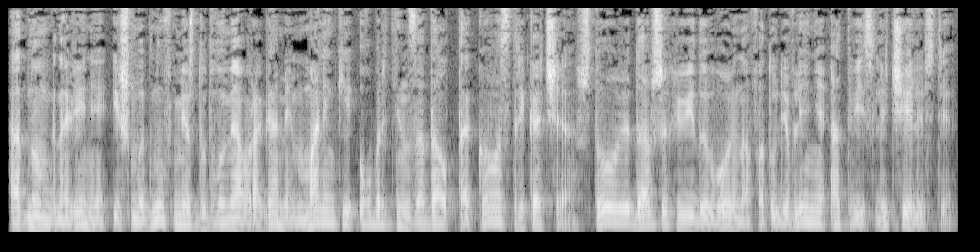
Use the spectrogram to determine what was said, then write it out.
Одно мгновение, и шмыгнув между двумя врагами, маленький оборотень задал такого стрекача, что у видавших виды воинов от удивления отвисли челюсти.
